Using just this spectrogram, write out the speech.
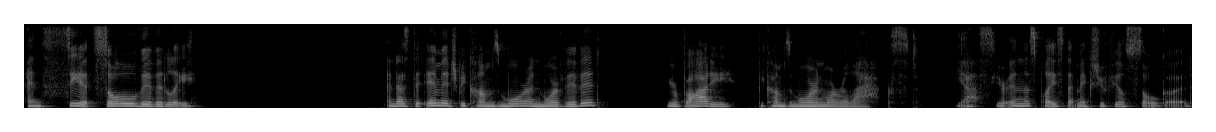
and see it so vividly. And as the image becomes more and more vivid, your body becomes more and more relaxed. Yes, you're in this place that makes you feel so good.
